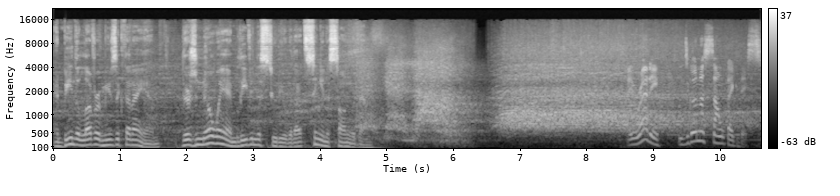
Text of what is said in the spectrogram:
And being the lover of music that I am, there's no way I'm leaving the studio without singing a song with them. Are you ready? It's gonna sound like this.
